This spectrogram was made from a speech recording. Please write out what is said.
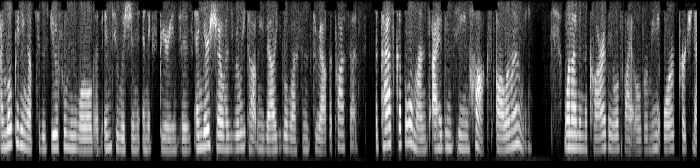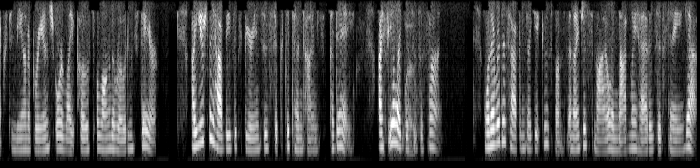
I'm opening up to this beautiful new world of intuition and experiences, and your show has really taught me valuable lessons throughout the process. The past couple of months, I have been seeing hawks all around me. When I'm in the car, they will fly over me or perch next to me on a branch or light post along the road and stare. I usually have these experiences six to ten times a day. I feel like wow. this is a sign. Whenever this happens, I get goosebumps, and I just smile and nod my head as if saying yes.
